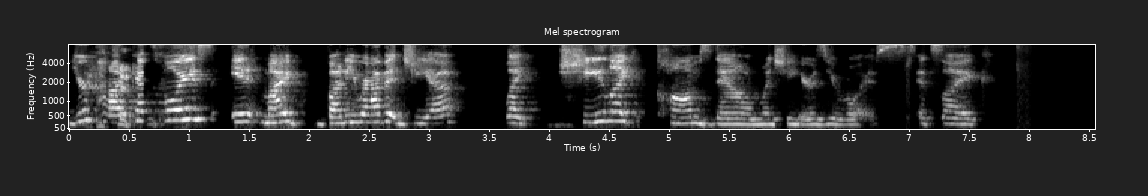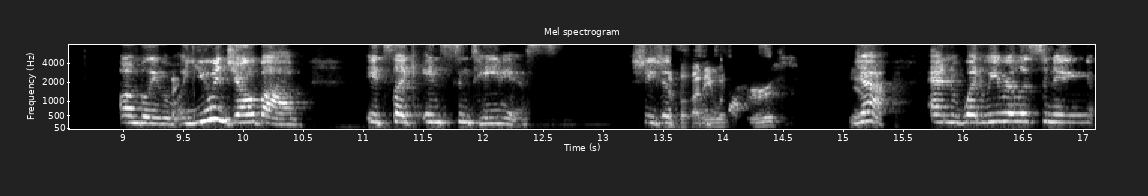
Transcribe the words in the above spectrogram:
your podcast voice it my bunny rabbit gia like she like calms down when she hears your voice. It's like unbelievable. You and joe bob it's like instantaneous. She just the bunny obsessed. whisperers Yeah. And when we were listening,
